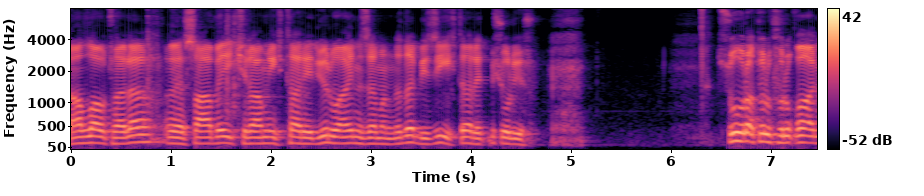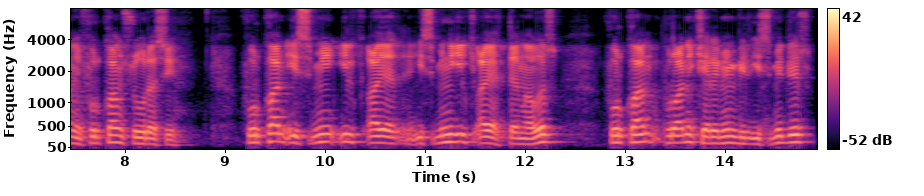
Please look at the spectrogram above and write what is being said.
Allahu Teala e, sahabe-i kiramı ihtar ediyor ve aynı zamanda da bizi ihtar etmiş oluyor. Suratul Furkan, Furkan suresi. Furkan ismi ilk ayet ismini ilk ayetten alır. Furkan Kur'an-ı Kerim'in bir ismidir.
